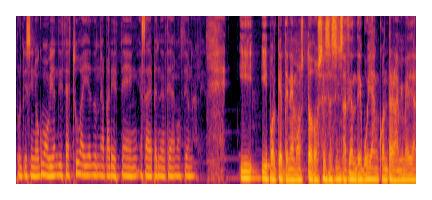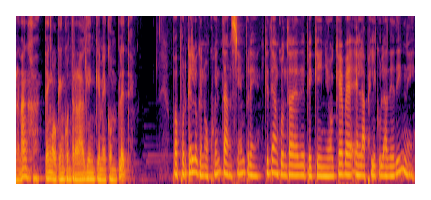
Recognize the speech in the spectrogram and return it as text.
porque si no, como bien dices tú, ahí es donde aparecen esas dependencias emocionales. ¿Y, ¿Y por qué tenemos todos esa sensación de voy a encontrar a mi media naranja? Tengo que encontrar a alguien que me complete. Pues porque es lo que nos cuentan siempre. ¿Qué te han contado desde pequeño? ¿Qué ves en las películas de Disney?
